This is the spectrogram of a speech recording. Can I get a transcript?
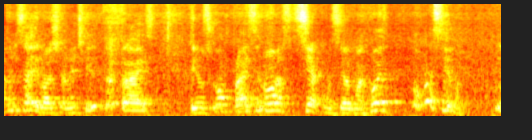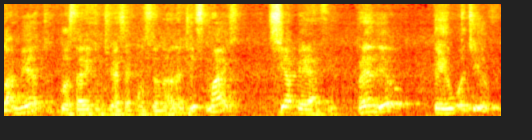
tudo isso aí. Logicamente ele está atrás. Tem os compliance nossos. Se acontecer alguma coisa, vamos para cima. Lamento, gostaria que não tivesse acontecido nada disso, mas se a PF prendeu, tem um motivo.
